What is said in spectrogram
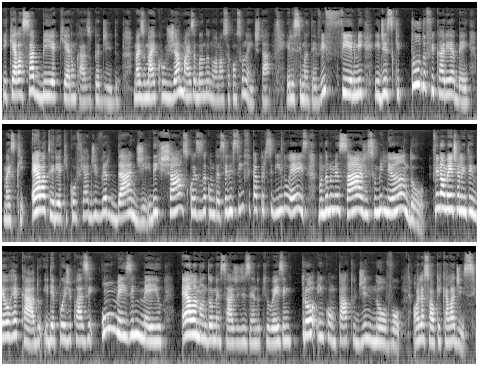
e que ela sabia que era um caso perdido. Mas o Michael jamais abandonou a nossa consulente, tá? Ele se manteve firme e disse que tudo ficaria bem, mas que ela teria que confiar de verdade e deixar as coisas acontecerem sem ficar perseguindo o ex, mandando mensagens, se humilhando. Finalmente ela entendeu o recado e depois de quase um mês e meio ela mandou mensagem dizendo que o ex entrou em contato de novo. Olha só o que, que ela disse.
